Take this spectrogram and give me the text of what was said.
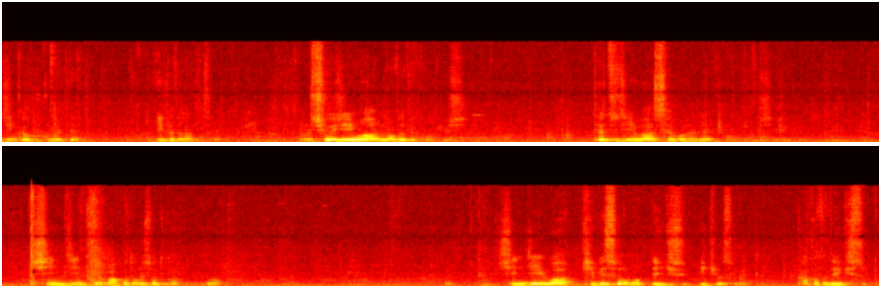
人格含めて言い方なんですよ囚人は喉で呼吸し鉄人は背骨で呼吸し新人って誠の人とかなんだけど新人はきびすを持って息息をするってかかとで息すると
